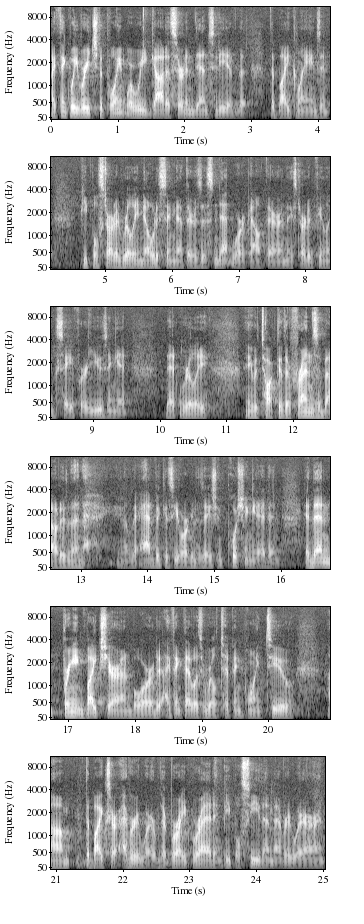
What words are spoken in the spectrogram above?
I think we reached a point where we got a certain density of the, the bike lanes. And people started really noticing that there's this network out there and they started feeling safer using it that really they would talk to their friends about it and then you know the advocacy organization pushing it and and then bringing bike share on board i think that was a real tipping point too um, the bikes are everywhere. They're bright red and people see them everywhere and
